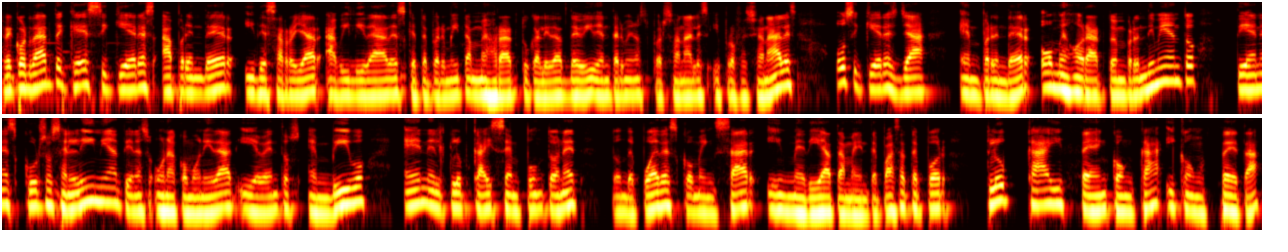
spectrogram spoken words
Recordarte que si quieres aprender y desarrollar habilidades que te permitan mejorar tu calidad de vida en términos personales y profesionales, o si quieres ya emprender o mejorar tu emprendimiento, tienes cursos en línea, tienes una comunidad y eventos en vivo en el clubkaizen.net donde puedes comenzar inmediatamente. Pásate por Club Kaizen con K y con Z,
